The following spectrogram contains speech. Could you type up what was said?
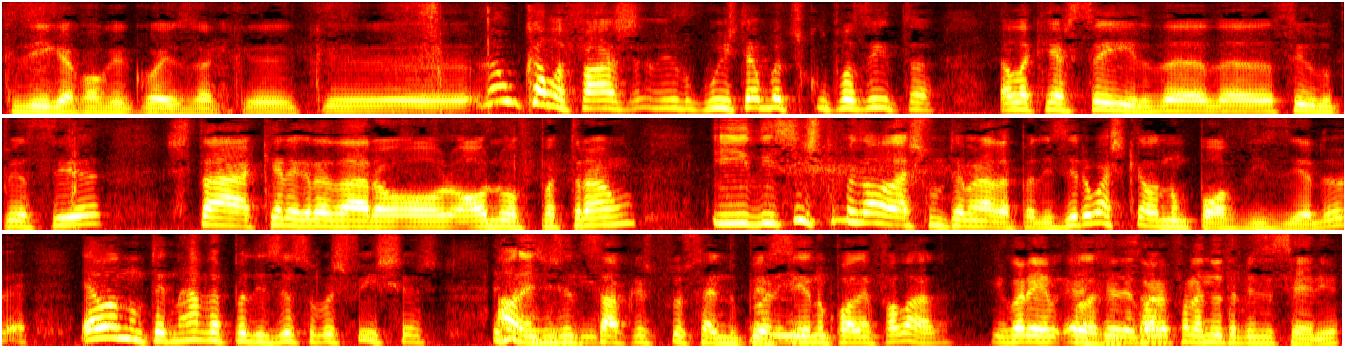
que diga qualquer coisa. Que, que... Não, o que ela faz com isto é uma desculpazita. Ela quer sair, da, da, sair do PC, está, quer agradar ao, ao novo patrão e disse isto, mas ela acho que não tem nada para dizer. Eu acho que ela não pode dizer. Ela não tem nada para dizer sobre as fichas. Além disso, a gente sabe que as pessoas saem do PC e não podem falar. E agora, é- agora falando outra vez a sério,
